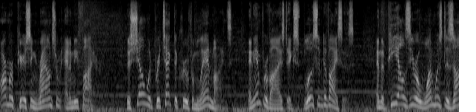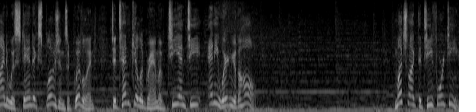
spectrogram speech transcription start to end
armor-piercing rounds from enemy fire, the shell would protect the crew from landmines and improvised explosive devices, and the PL-01 was designed to withstand explosions equivalent to 10 kg of TNT anywhere near the hull. Much like the T-14,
